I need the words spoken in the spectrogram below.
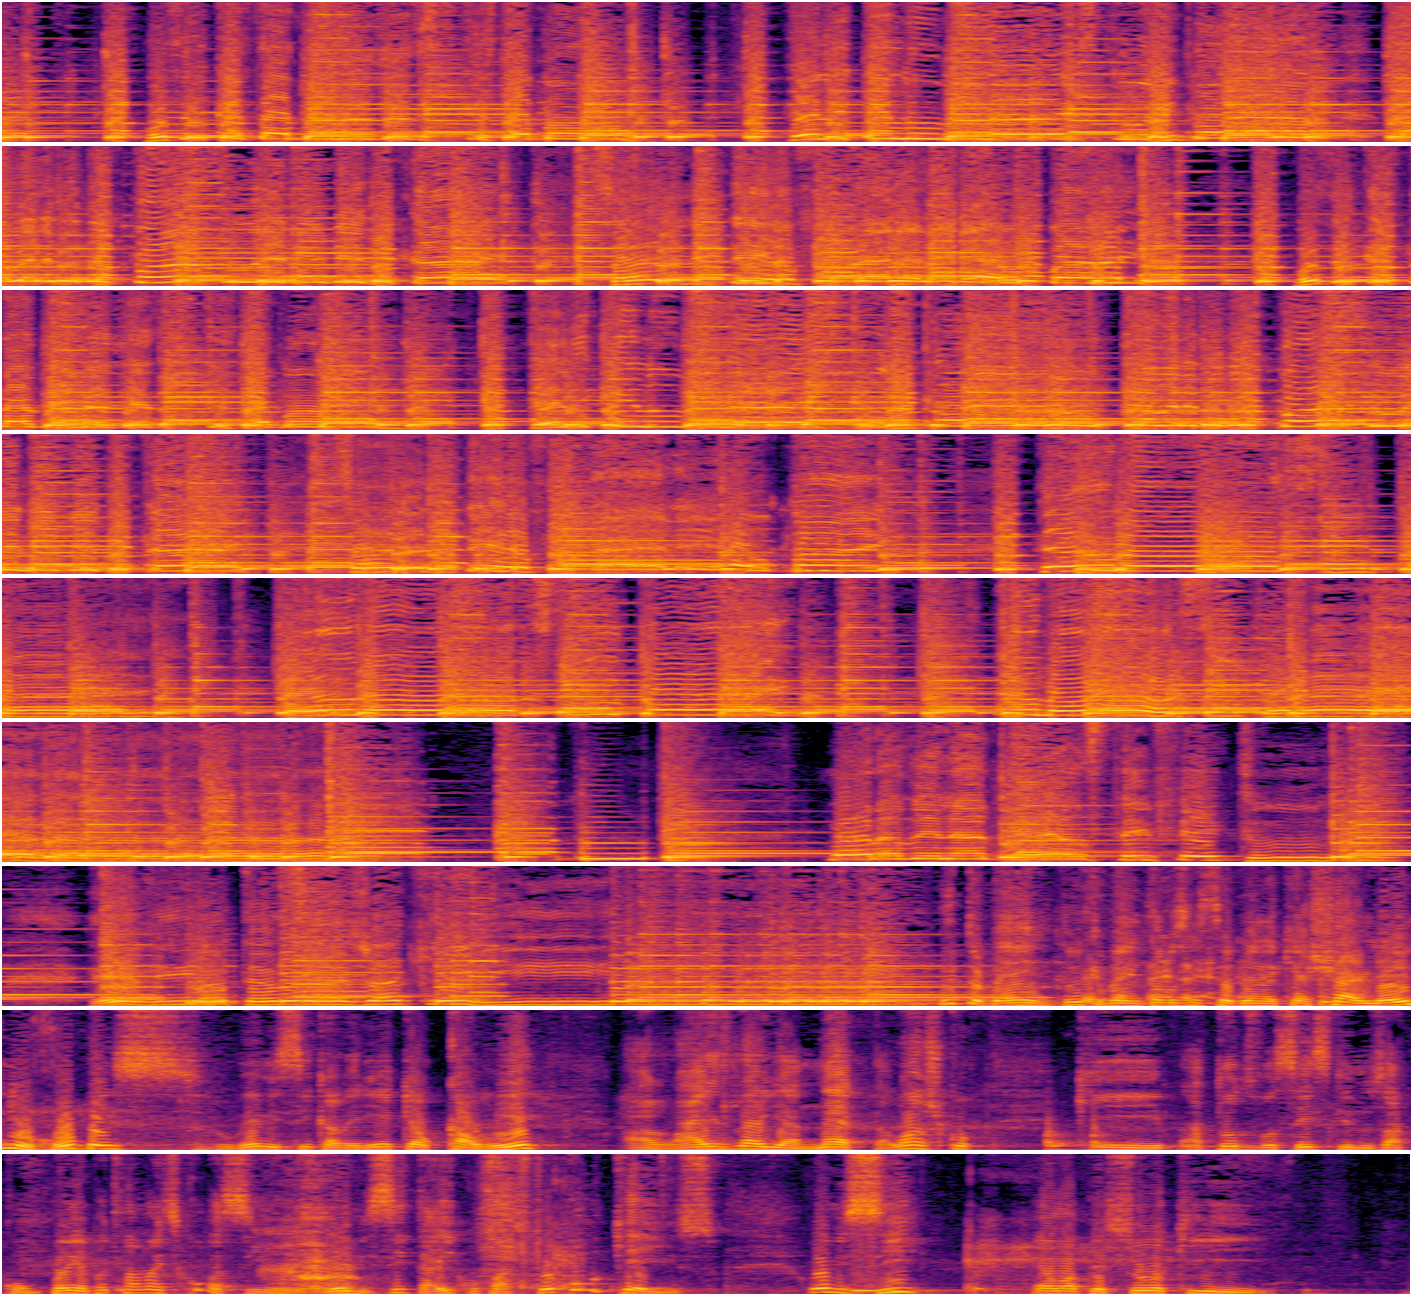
Você quer saber, meu Jesus Cristo é bom. Ele que ilumina a escuridão. Com ele tudo eu posso, o cai. Só ele tem a força, ele Teus anjos aqui Muito Muito bem, muito bem. Estamos recebendo aqui a Charlene, o Rubens, o MC Caveirinha, que é o Cauê, a Laisla e a Neta. Lógico que a todos vocês que nos acompanham, pode falar, mas como assim? O MC tá aí com o pastor? Como que é isso? O MC é uma pessoa que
